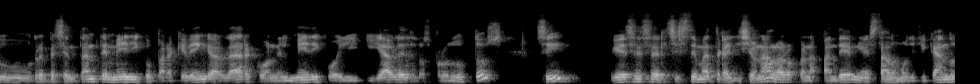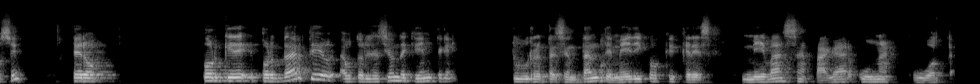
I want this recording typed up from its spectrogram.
tu representante médico para que venga a hablar con el médico y, hable de los productos, ¿sí? Ese es el sistema tradicional, ahora con la pandemia ha estado modificándose, pero porque por darte autorización de que entre tu representante médico, ¿qué crees? Me vas a pagar una cuota,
